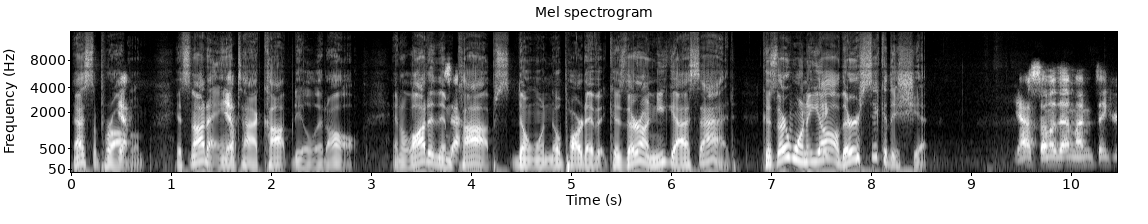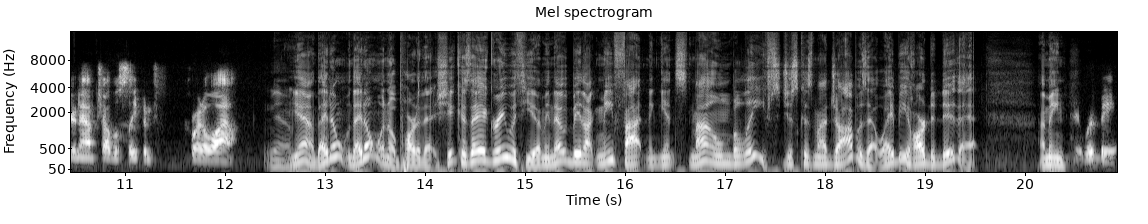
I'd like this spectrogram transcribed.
That's the problem. It's not an Yep. anti-cop deal at all, and a lot of them Exactly. cops don't want no part of it because they're on you guys' side because they're one of y'all. They're sick of this shit. Yeah, some of them I'm think you're gonna have trouble sleeping for quite a while. Yeah. Yeah, they don't they don't want no part of that shit because they agree with you. I mean, that would be like me fighting against my own beliefs just because my job was that way. It'd be hard to do that. I mean, It would be.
